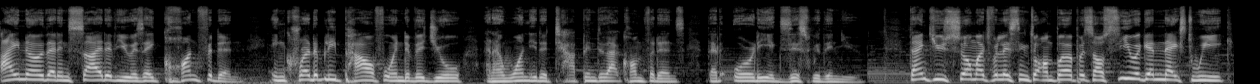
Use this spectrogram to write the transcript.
I know that inside of you is a confident, incredibly powerful individual, and I want you to tap into that confidence that already exists within you. Thank you so much for listening to On Purpose. I'll see you again next week.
